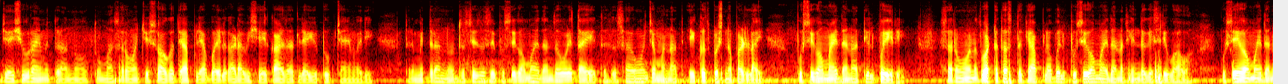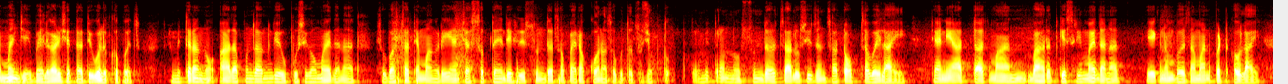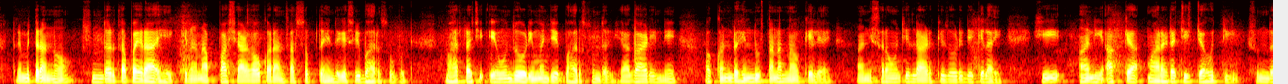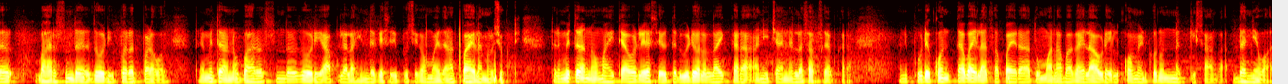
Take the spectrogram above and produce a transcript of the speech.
जय शिवराय मित्रांनो तुम्हा सर्वांचे स्वागत आहे आपल्या बैलगाडाविषयी काळजातल्या यूट्यूब चॅनलमध्ये तर मित्रांनो जसे जसे पुसेगाव मैदान जवळ येत आहे तसं सर्वांच्या मनात एकच प्रश्न पडला आहे पुसेगाव मैदानातील पैरे. सर्वांनाच वाटत असतं की आपला बैल पुसेगाव मैदानात हिंदकेसरी व्हावा. पुसेगाव मैदान म्हणजे बैलगाडी क्षेत्रातील वर्ल्डकपच तर मित्रांनो आज आपण जाणून घेऊ पुसेगाव मैदानात सुभाष तात्या मांगडे यांच्या सप्तही देखील सुंदरचा पायरा कोणासोबत असू शकतो? तर मित्रांनो सुंदर चालू सीझनचा टॉपचा बैल आहे. त्याने आत्ताच महान भारत केसरी मैदानात एक नंबरचा मान पटकावला आहे. तर मित्रांनो सुंदरचा पैरा आहे. किरण आप्पा शाळगावकरांचा सप्त हिंद केसरी भारतसोबत महाराष्ट्राची एवन जोडी म्हणजे भारत सुंदर. ह्या गाडीने अखंड हिंदुस्थानात नाव केले आहे आणि सर्वांची लाडकी जोडी देखील आहे. ही आणि अख्ख्या महाराष्ट्राची इच्छा होती सुंदर भारत सुंदर जोडी परत पळावं. तर मित्रांनो भारत सुंदर जोडी आपल्याला हिंदकेसरी पुस्तिका मैदानात पाहायला मिळू शकते. तर मित्रांनो माहिती आवडली असेल तर व्हिडिओला लाईक करा आणि चॅनलला सबस्क्राईब करा. आणि पुढे कोणत्या बैलाचा पायरा तुम्हाला बघायला आवडेल कॉमेंट करून नक्की सांगा. धन्यवाद.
